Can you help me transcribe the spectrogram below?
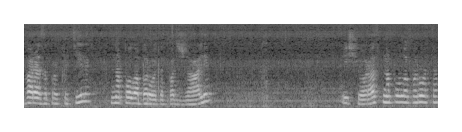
Два раза прокрутили. На полоборота поджали. Еще раз на полоборота.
